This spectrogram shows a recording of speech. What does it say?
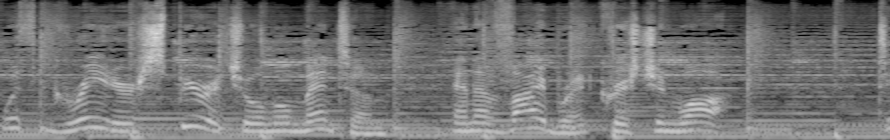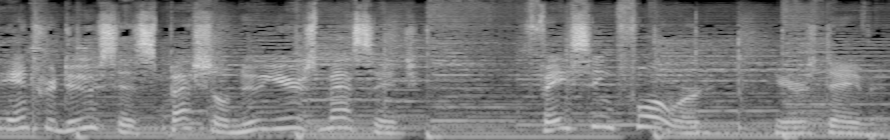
with greater spiritual momentum and a vibrant Christian walk. To introduce his special New Year's message, Facing Forward, here's David.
